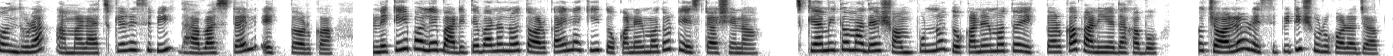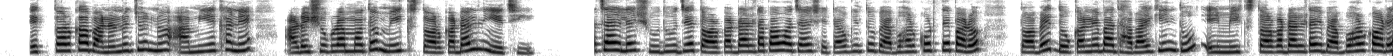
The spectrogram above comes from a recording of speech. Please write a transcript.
বন্ধুরা, আমার আজকের recipe dhaba style egg tarka অনেকেই বলে বাড়িতে বানানো তরকায় নাকি দোকানের মতো টেস্ট আসে না। আজকে আমি তোমাদের সম্পূর্ণ দোকানের মতো এগ তরকা বানিয়ে দেখাবো। তো চলো রেসিপিটি শুরু করা যাক। এগ তরকা বানানোর জন্য আমি এখানে আড়াইশো গ্রাম মতো মিক্স তরকা ডাল নিয়েছি। চাইলে শুধু যে তরকা ডালটা পাওয়া যায় সেটাও কিন্তু ব্যবহার করতে পারো। তবে দোকানে বা ধাবায় কিন্তু এই মিক্স তরকা ডালটাই ব্যবহার করে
